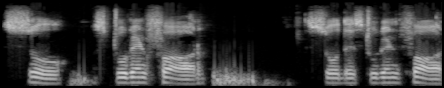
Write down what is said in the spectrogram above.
So student for so the student for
